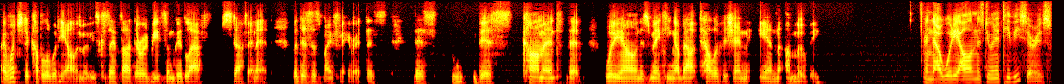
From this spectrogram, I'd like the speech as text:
I watched a couple of Woody Allen movies because I thought there would be some good laugh stuff in it. But this is my favorite. This this this comment that Woody Allen is making about television in a movie. And now Woody Allen is doing a TV series.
